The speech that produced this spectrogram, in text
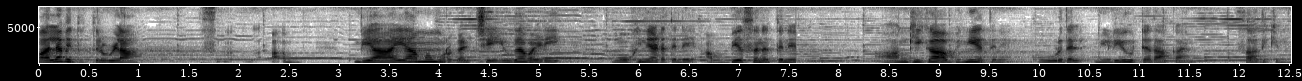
പല വിധത്തിലുള്ള വ്യായാമ മുറകൾ ചെയ്യുക വഴി മോഹിനിയാട്ടത്തിന്റെ അഭ്യസനത്തിന് ആംഗിക അഭിനയത്തിന് കൂടുതൽ മിടിയൂറ്റതാക്കാൻ സാധിക്കുന്നു.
